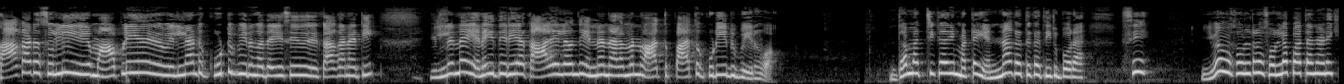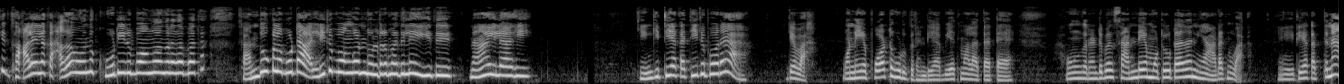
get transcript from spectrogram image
காக்காட்ட சொல்லி மாப்பிள்ளையே வெளிநாட்டு கூட்டு போயிருங்க தயவுசெய்து காக்கா நாட்டி. இல்லைன்னா எனக்கு தெரியா காலையில வந்து என்ன நிலமன்னு பார்த்து பார்த்து கூட்டிகிட்டு போயிருங்க. இந்த மச்சிக்காரி மட்டும் என்ன கத்து கத்திட்டு போற? சி இவன் சொல்ற சொல்ல பார்த்தா நினைக்கி காலையில கதை வந்து கூட்டிட்டு போங்கிறத பார்த்தா சந்தூக்குல போட்டு அள்ளிட்டு போங்கன்னு சொல்ற மாதிரிலே இது. நான் இலாகி எங்கிட்டயா கத்திட்டு போறா? இங்கே வா. உன்னைய போட்டு கொடுக்குறேன்டியா அபியத் மாலா தாட்ட ரெண்டு பேரும் சண்டையை முட்டு விட்டாதான் நீ அடங்குவா. என்கிட்டயா கத்துனா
